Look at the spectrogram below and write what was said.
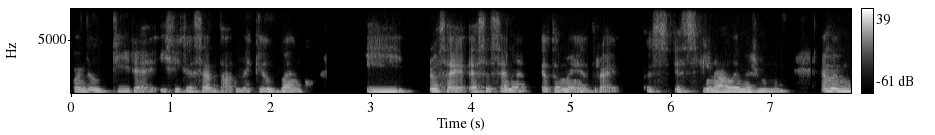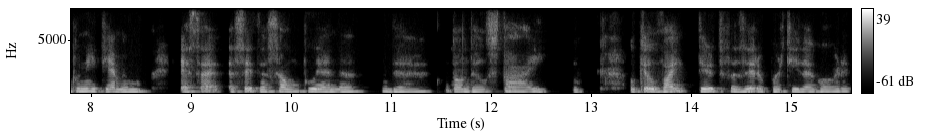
quando ele tira e fica sentado naquele banco e não sei, essa cena eu também adorei. Esse, esse final é mesmo, é mesmo bonito e é mesmo essa aceitação plena de, de onde ele está e o, o que ele vai ter de fazer a partir de agora.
